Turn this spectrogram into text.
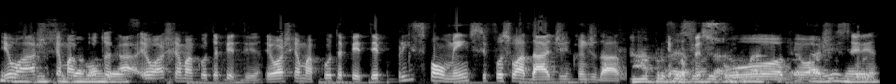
Eu acho que a Makoto, ah, eu acho que a Makoto é PT. Eu acho que a Makoto é PT, principalmente se fosse o Haddad candidato. Ah, Que professor. professor, eu acho que seria.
